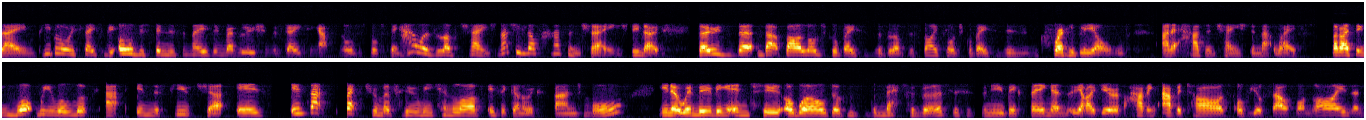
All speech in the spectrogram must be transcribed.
same. People always say to me, "Oh, there's been this amazing revolution with dating apps and all this sort of thing. How has love changed?" And actually, love hasn't changed. You know, those that that biological basis of love, the psychological basis, is incredibly old, and it hasn't changed in that way. But I think what we will look at in the future is is that spectrum of who we can love. Is it going to expand more? You know, we're moving into a world of the metaverse. This is the new big thing, and the idea of having avatars of yourself online. And,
